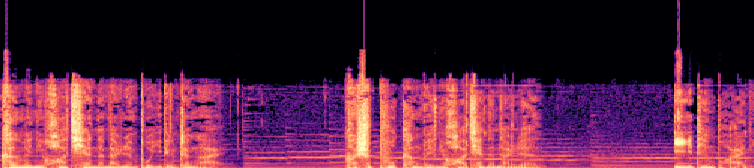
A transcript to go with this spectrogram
肯为你花钱的男人不一定真爱，可是不肯为你花钱的男人一定不爱你。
